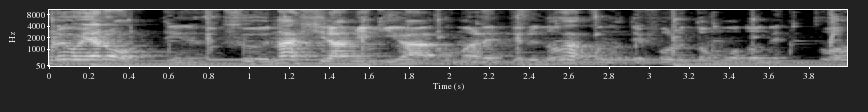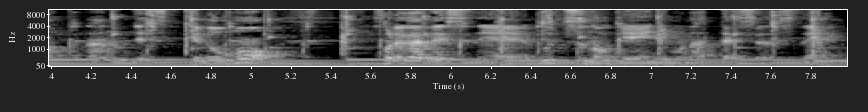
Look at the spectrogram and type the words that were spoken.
これをやろうっていう風なひらめきが生まれてるのがこのデフォルトモードネットワークなんですけども、これがですね、うつの原因にもなったりするんですね。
